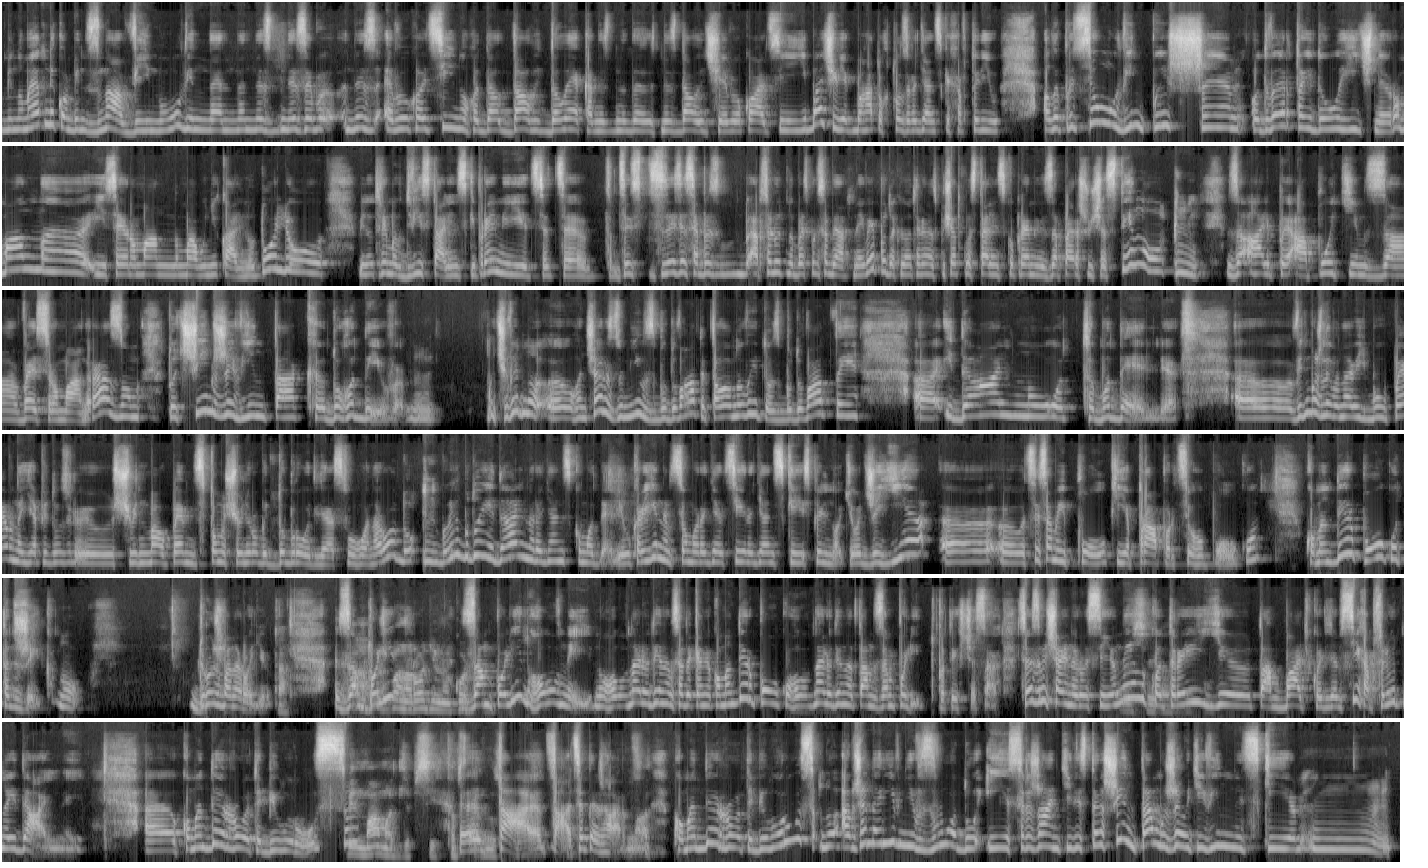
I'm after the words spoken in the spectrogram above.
мінометником, він знав війну, він не, не, не, з- не, з, евакуаційного дал, дал, далека, не, не здалечі евакуації її бачив, як багато хто з радянських авторів. Але при цьому він пише одверто ідеологічний роман, е, і цей роман мав унікальну долю. Він отримав дві сталінські премії. Це, це, це, це, це, це без, абсолютно безпрецедентний випадок. Він отримав спочатку сталінську премію за першу частину за Альпи, а потім за весь роман разом. То чим же він так догодив? Очевидно, е, Гончар зумів збудувати талановито збудувати е, ідеальну от модель. Е, Він, можливо, навіть був певний. Я підозрюю, що він мав певність в тому, що він робить добро для свого народу, бо він будує ідеальну радянську модель. І Україна в цьому цій радянській спільноті. Отже, є цей самий полк, є прапор цього полку, командир полку таджик. Ну, дружба народів. Так. Замполіт, Дружба народів на замполіт головний. Ну, головна людина все-таки не командир полку, головна людина там замполіт по тих часах. Це звичайний росіянин, Росіянин. котрий е, там батько для всіх, абсолютно ідеальний. Е, командир роти білорус. Він мама для всіх. Там Е, сказано. Так, та, це теж гарно. Командир роти білорус. Ну а вже на рівні взводу і сержантів і старшин, там уже оті вінницькі. м,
